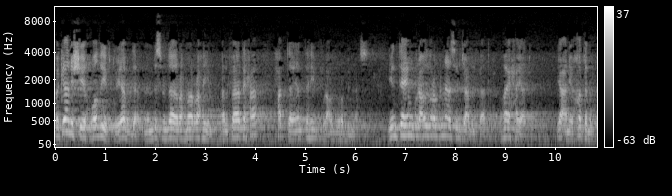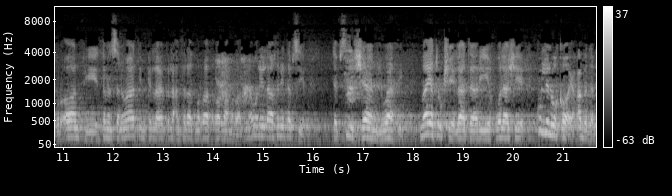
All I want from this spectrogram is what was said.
فكان الشيخ وظيفته يبدأ من بسم الله الرحمن الرحيم الفاتحة حتى ينتهي بقول أعوذ برب الناس. ينتهي من قل أعوذ برب الناس يرجع بالفاتحة وهي حياته. يعني ختم القرآن في ثمان سنوات يمكن لا يقل عن ثلاث مرات أو أربع مرات. من أوله إلى آخره تفسير. تفسير شامل وافي. ما يترك شيء لا تاريخ ولا شيء. كل الوقائع أبدا.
